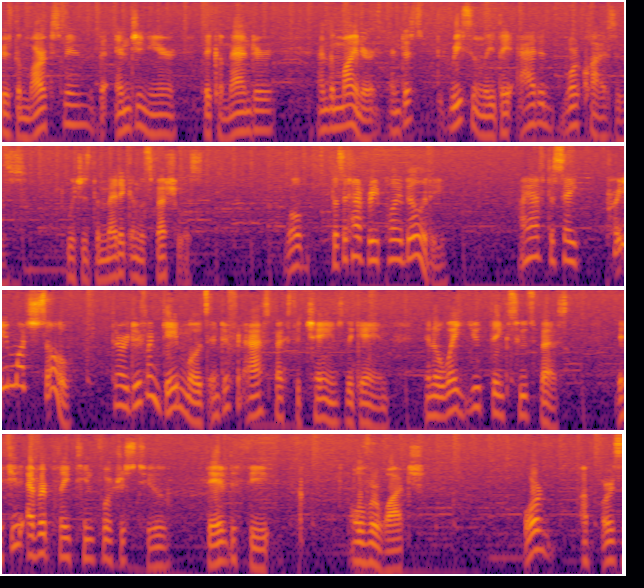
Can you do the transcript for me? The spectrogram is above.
There's the marksman, the engineer, the commander, and the miner, and just recently they added more classes, which is the medic and the specialist. Well, does it have replayability? I have to say, pretty much so. There are different game modes and different aspects to change the game in a way you think suits best. If you ever played Team Fortress 2, Day of Defeat, Overwatch, or or is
